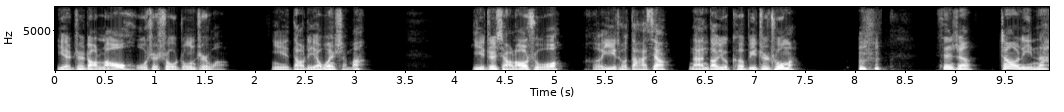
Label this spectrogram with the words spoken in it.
也知道老虎是兽中之王，你到底要问什么？一只小老鼠和一头大象，难道有可比之处吗？”先生，照理呢，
